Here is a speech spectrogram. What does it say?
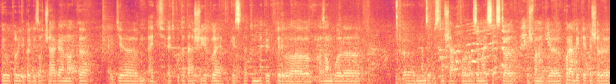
külpolitikai bizottságának, egy, egy, egy kutatási projektet készítettünk nekük, például az angol nemzetbiztonságtól, az MI6-től, és van egy korábbi képviselő,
